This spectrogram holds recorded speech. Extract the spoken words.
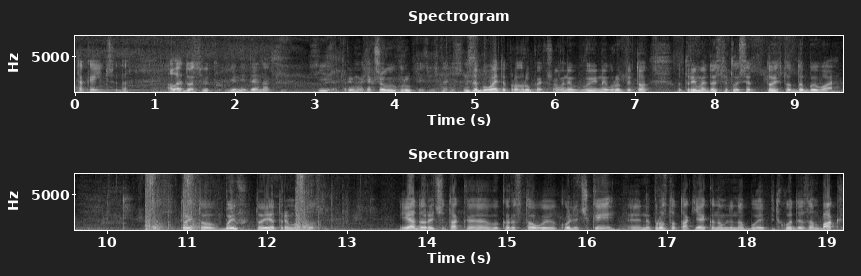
і таке інше. Да? Але досвід він йде на всі. Всі отримують, якщо ви в групі, звісно. Не забувайте про групу, якщо вони, ви не в групі, то отримає досвід лише той, хто добиває. Той, хто вбив, той отримав досвід. Я, до речі, так е, використовую колючки, е, не просто так, я економлю набої. Підходить зомбак,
